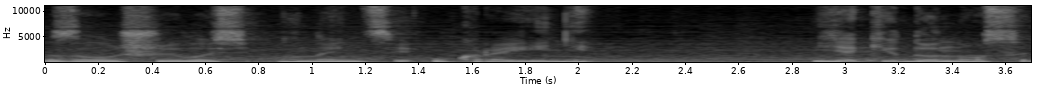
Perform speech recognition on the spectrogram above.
залишилось в ненці Україні. Як і доноси.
